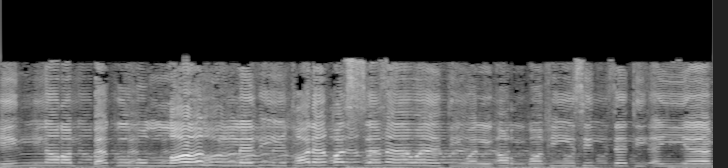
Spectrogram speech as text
إن ربكم الله الذي خلق السماوات والأرض في ستة أيام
